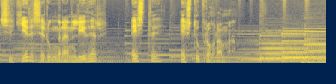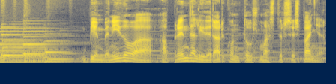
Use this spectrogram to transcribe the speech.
Si quieres ser un gran líder, este es tu programa. Bienvenido a Aprende a liderar con Toastmasters España.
